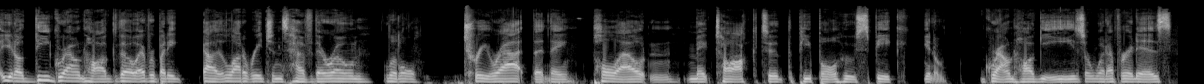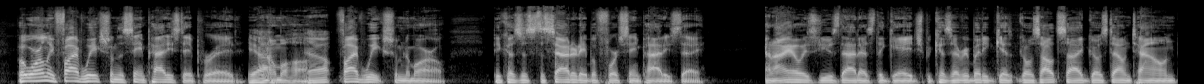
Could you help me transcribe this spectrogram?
you know, the groundhog, though everybody, uh, a lot of regions have their own little tree rat that they pull out and make talk to the people who speak, you know, groundhogese or whatever it is. But we're only five weeks from the St. Patty's Day parade Yeah. in Omaha. Yeah. Five weeks from tomorrow because it's the Saturday before St. Patty's Day. And I always use that as the gauge because everybody get, goes outside, goes downtown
